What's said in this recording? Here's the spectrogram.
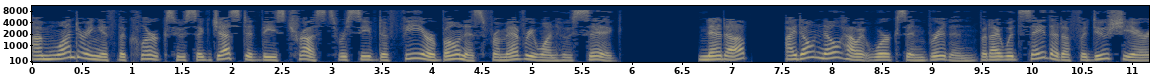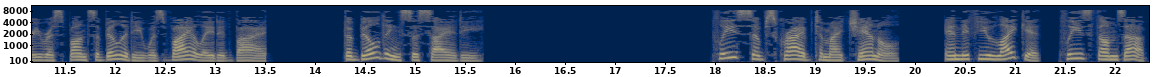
I'm wondering if the clerks who suggested these trusts received a fee or bonus from everyone who sig. Net up? I don't know how it works in Britain but I would say that a fiduciary responsibility was violated by the Building Society. Please subscribe to my channel. And if you like it, please thumbs up.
